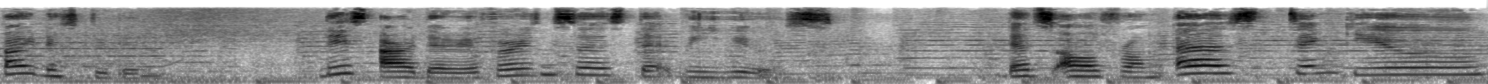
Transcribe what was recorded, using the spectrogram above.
by the student. These are the references that we use. That's all from us. Thank you.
